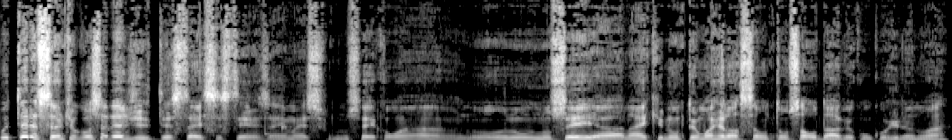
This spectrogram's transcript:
Muito interessante, eu gostaria de testar esses tênis aí, mas não sei como a. Não, não- não sei, a Nike não tem uma relação tão saudável com corrida no ar.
